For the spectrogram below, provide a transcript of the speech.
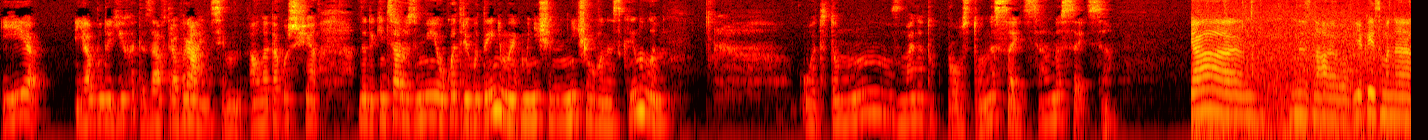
і я буду їхати завтра вранці. Але також ще не до кінця розумію, у котрій годині ми, мені ще нічого не скинули. От тому в мене тут просто несеться, несеться. Я не знаю, який з мене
